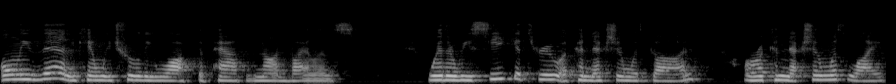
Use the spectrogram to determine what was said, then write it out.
only then can we truly walk the path of nonviolence. Whether we seek it through a connection with God or a connection with life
